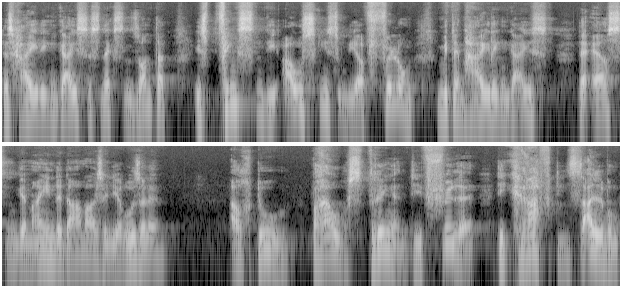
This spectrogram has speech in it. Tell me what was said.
des Heiligen Geistes. Nächsten Sonntag ist Pfingsten die Ausgießung, die Erfüllung mit dem Heiligen Geist der ersten Gemeinde damals in Jerusalem. Auch du brauchst dringend die Fülle die Kraft, die Salbung,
